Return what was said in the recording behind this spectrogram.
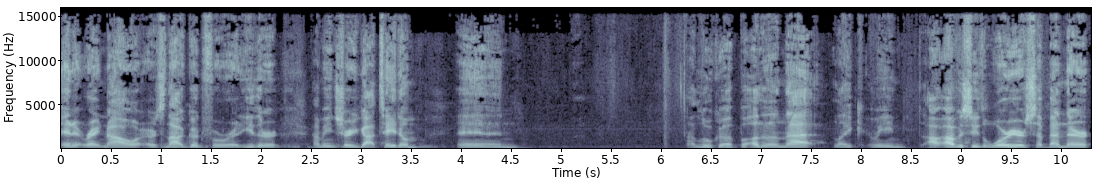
in it right now are, it's not good for it either. I mean, sure you got Tatum and uh, Luka, but other than that, like I mean, obviously the Warriors have been there,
